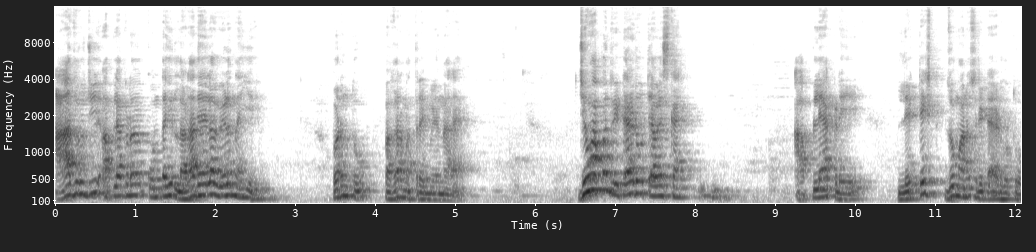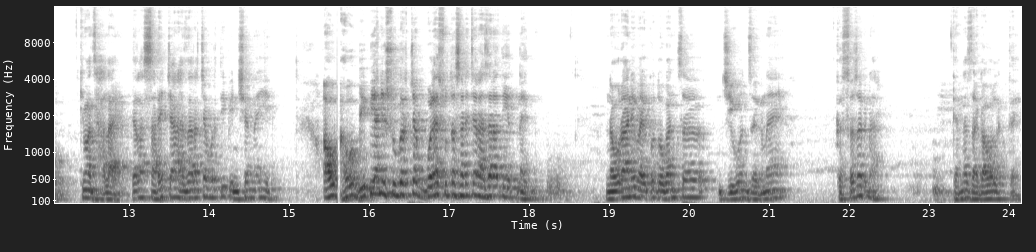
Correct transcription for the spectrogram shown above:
आज रोजी आपल्याकडं कोणताही लढा द्यायला वेळ नाही आहे परंतु पगार मात्र मिळणार आहे. जेव्हा आपण रिटायर्ड होऊ त्यावेळेस काय? आपल्याकडे लेटेस्ट जो माणूस रिटायर्ड होतो किंवा झाला आहे त्याला साडेचार हजाराच्या वरती पेन्शन नाही आहे अहो अहो बी पी आणि शुगरच्या गोळ्यासुद्धा साडेचार हजारात येत नाहीत. नवरा आणि बायको दोघांचं जीवन जगणं आहे. कसं जगणार? त्यांना जगावं लागतं आहे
